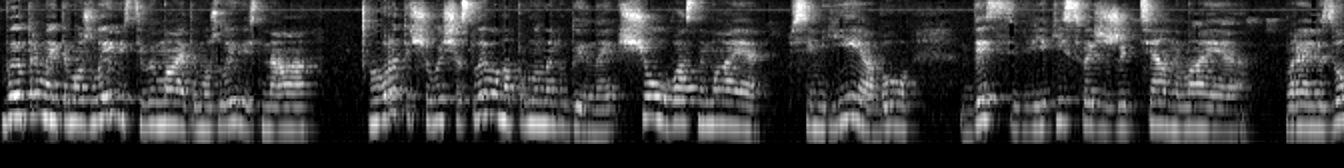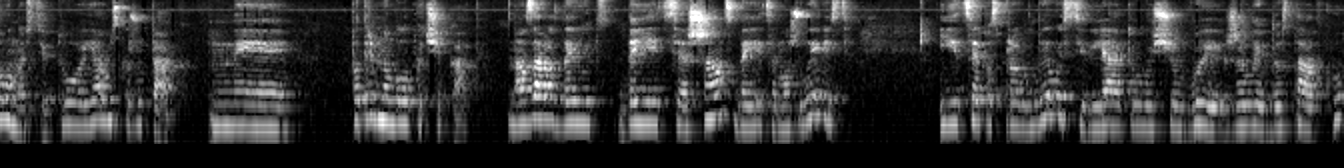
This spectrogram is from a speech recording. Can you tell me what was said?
Ви отримаєте можливість, і ви маєте можливість на говорити, що ви щаслива, наповнена людина. Якщо у вас немає сім'ї або десь в якійсь сфері життя немає реалізованості, то я вам скажу так: не потрібно було почекати. На зараз дають, дається шанс, дається можливість, і це по справедливості для того, щоб ви жили в достатку,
